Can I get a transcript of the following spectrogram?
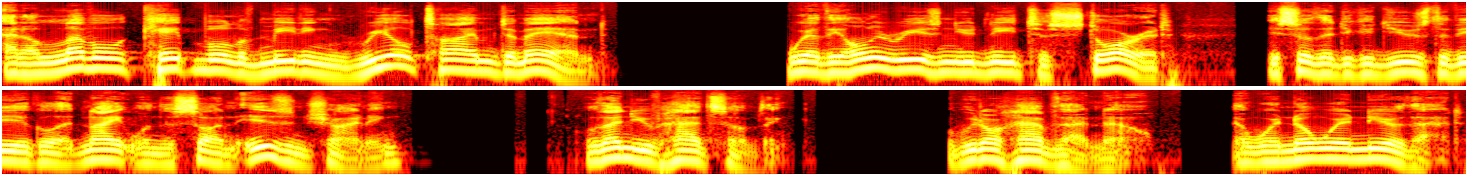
at a level capable of meeting real time demand, where the only reason you'd need to store it is so that you could use the vehicle at night when the sun isn't shining, well, then you've had something. But we don't have that now, and we're nowhere near that.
